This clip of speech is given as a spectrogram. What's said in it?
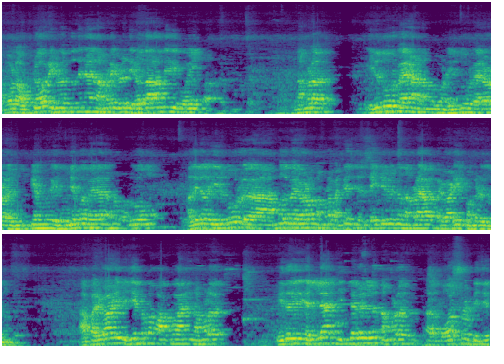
അപ്പോൾ ഒക്ടോബർ ഇരുപത്തൊന്നിന് നമ്മൾ ഇവിടെ ഇരുപത്തി ആറാം തീയതി പോയി. നമ്മൾ ഇരുന്നൂറ് പേരാണ് നമ്മൾ പോകുന്നത് ഇരുന്നൂറ് പേരോളം നൂറ്റി അമ്പത് നൂറ്റമ്പത് പേരെ നമ്മൾ കൊണ്ടുപോകുന്നു. അതിൽ ഇരുന്നൂറ് അമ്പത് പേരോളം നമ്മുടെ മറ്റേ സ്റ്റേറ്റുകളിൽ നിന്ന് നമ്മുടെ ആ പരിപാടിയിൽ പങ്കെടുക്കുന്നുണ്ട്. ആ പരിപാടി വിജയപ്രദമാക്കുവാനും നമ്മൾ ഇത് എല്ലാ ജില്ലകളിലും നമ്മൾ പോസ്റ്റർ ഒട്ടിച്ച്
